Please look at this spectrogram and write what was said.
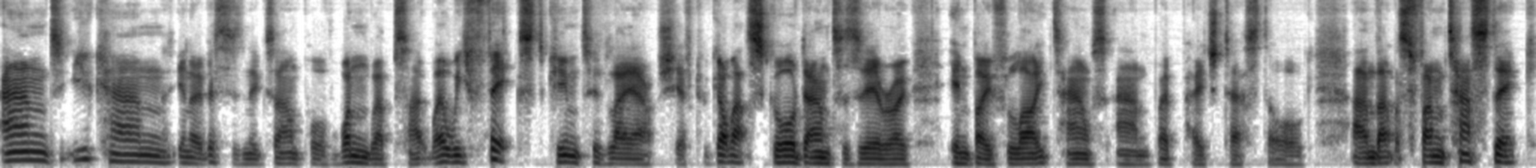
and you can, you know, this is an example of one website where we fixed cumulative layout shift. We got that score down to zero in both Lighthouse and webpagetest.org. And that was fantastic.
